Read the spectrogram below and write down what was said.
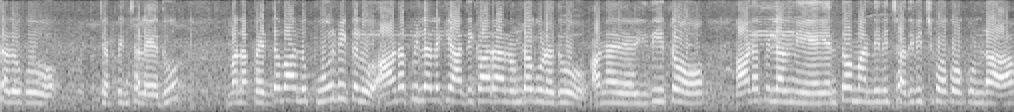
చదువుకు చెప్పించలేదు. మన పెద్దవాళ్ళు పూర్వీకులు ఆడపిల్లలకి అధికారాలు ఉండకూడదు అనే ఇదితో ఆడపిల్లల్ని ఎంతో మందిని చదివించుకోకుండా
